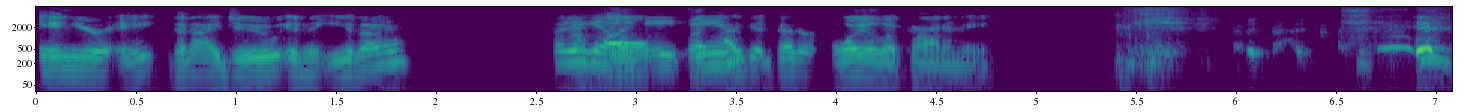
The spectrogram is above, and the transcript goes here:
in your eight than I do in the Evo. What do you get, uh, like 18? I get better oil economy.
